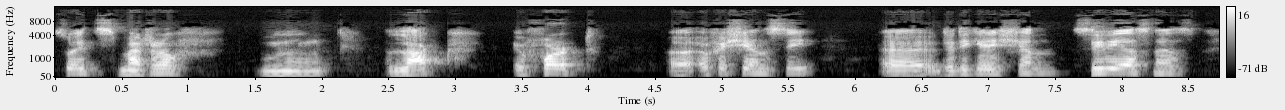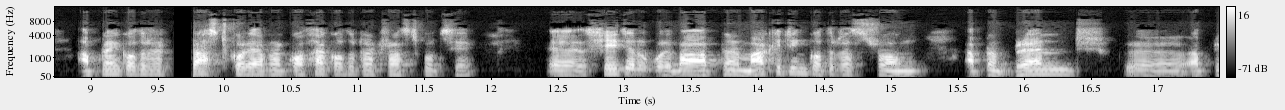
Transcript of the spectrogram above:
So it's matter of luck effort efficiency dedication seriousness আপনাকে কতটা ট্রাস্ট করে, আপনার কথা কতটা ট্রাস্ট করছে সেইটার উপরে বা আপনার মার্কেটিং কতটা স্ট্রং আপনার ব্র্যান্ড আপনি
